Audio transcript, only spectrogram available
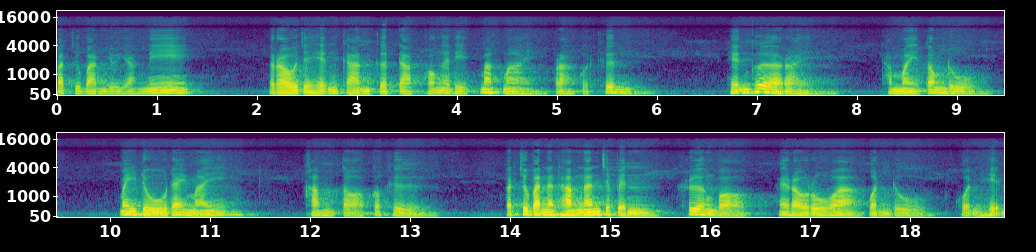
ปัจจุบันอยู่อย่างนี้ เราจะเห็นการเกิดดับของอดีตมากมายปรากฏขึ้น เห็นเพื่ออะไรทำไมต้องดู ไม่ดูได้ไหมคำตอบก็คือ ปัจจุบันธรรมนั้นจะเป็นเครื่องบอกให้เรารู้ว่าควรดูควรเห็น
